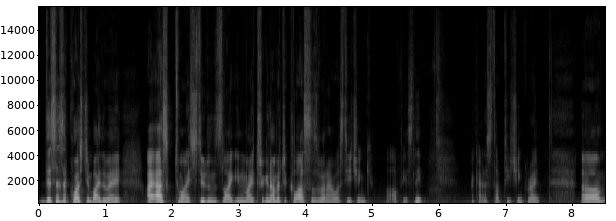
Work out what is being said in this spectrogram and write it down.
this is a question, by the way, I asked to my students, like in my trigonometry classes when I was teaching, obviously. I kind of stopped teaching, right? Um,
